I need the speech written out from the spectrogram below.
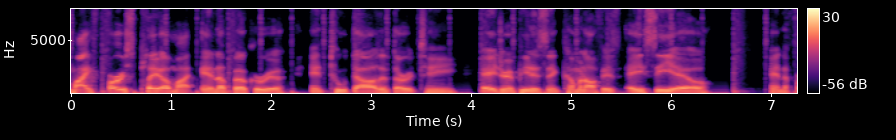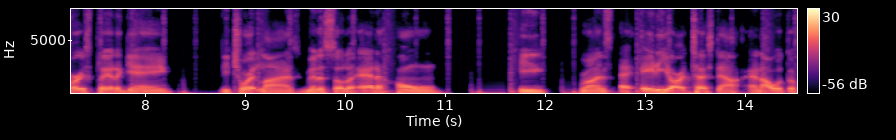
My first play of my NFL career in 2013, Adrian Peterson coming off his ACL, and the first play of the game, Detroit Lions, Minnesota at a home. He runs an 80 yard touchdown, and I was the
